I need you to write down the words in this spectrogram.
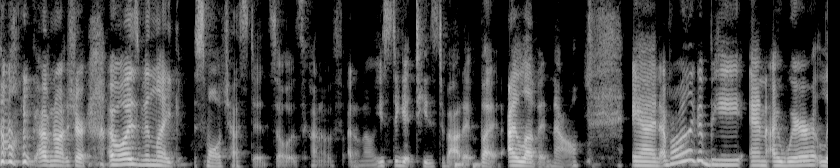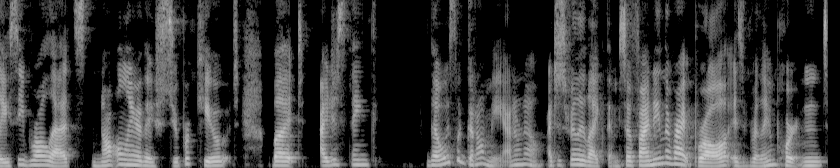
I'm like, I'm not sure. I've always been like small chested, so it's kind of I don't know. I used to get teased about it, but I love it now. And I'm probably like a B, and I wear lacy bralettes. Not only are they super cute, but I just think they always look good on me. I don't know. I just really like them. So finding the right bra is really important,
